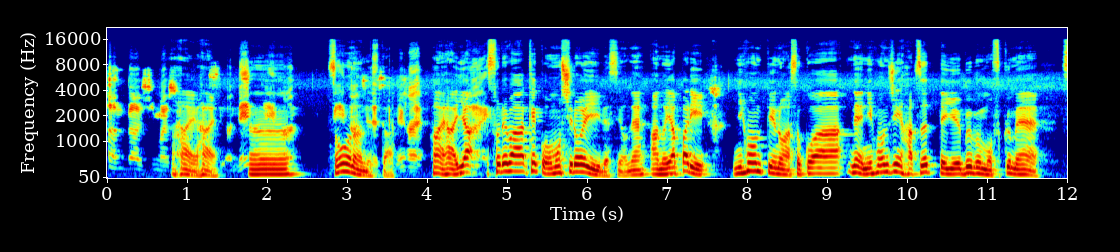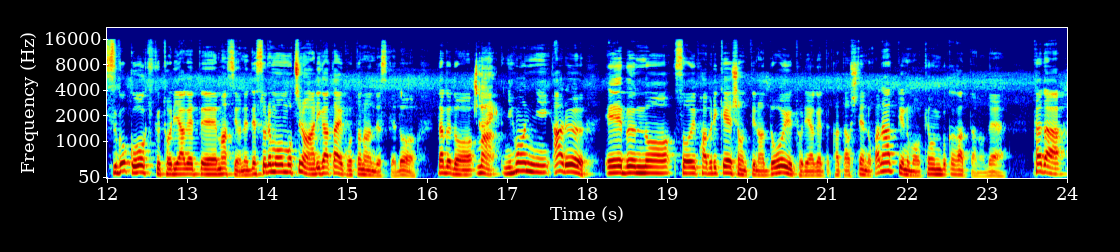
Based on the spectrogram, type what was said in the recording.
判断しました、ね、はいはい。うんそうなんですか。すね、はい、はいはい。いや、はい、それは結構面白いですよね。あの、やっぱり日本っていうのはそこはね、日本人初っていう部分も含め、すごく大きく取り上げてますよね。で、それももちろんありがたいことなんですけど、だけど、まあ、日本にある英文のそういうパブリケーションっていうのはどういう取り上げ方をしてるのかなっていうのも興味深かったので、ただ、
